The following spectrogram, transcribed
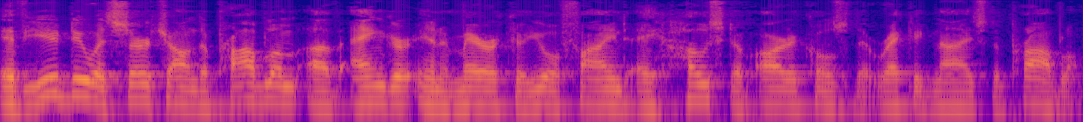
If you do a search on the problem of anger in America, you'll find a host of articles that recognize the problem.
